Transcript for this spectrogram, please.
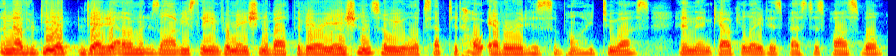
Another data element is obviously information about the variation, so we will accept it however it is supplied to us, and then calculate as best as possible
